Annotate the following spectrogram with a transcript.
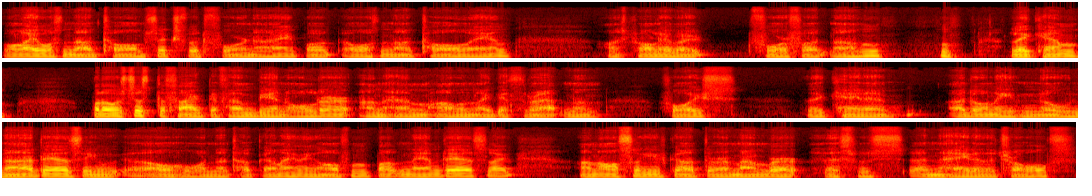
well, I wasn't that tall. I'm six foot four now, but I wasn't that tall then. I was probably about four foot nothing, like him. But it was just the fact of him being older and him having like a threatening voice that kind of I don't even know nowadays. Oh, wouldn't have took anything off him, but in them days, like, and also you've got to remember this was in the height of the Troubles,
